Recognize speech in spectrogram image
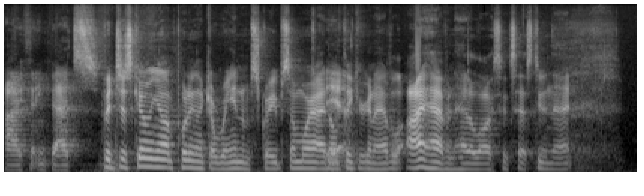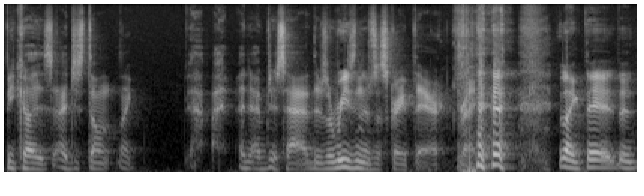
I think that's But just going out and putting like a random scrape somewhere, I don't Yeah. think you're gonna have. I haven't had a lot of success doing that because I just don't like. I, I've just had. There's a reason there's a scrape there, right. like they, the,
